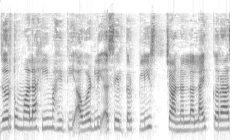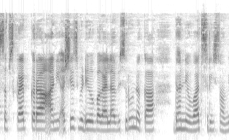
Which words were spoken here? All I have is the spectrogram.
जर तुम्हाला ही माहिती आवडली असेल तर प्लीज चॅनलला लाईक करा सबस्क्राईब करा आणि असेच व्हिडिओ बघायला विसरू नका. धन्यवाद. श्री स्वामी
